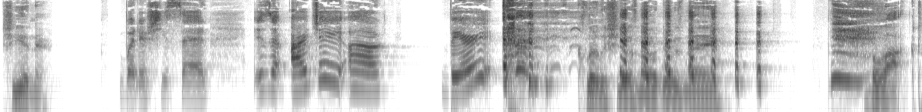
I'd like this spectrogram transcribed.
She in there. but if she said, "Is it RJ uh, Barrett?" Clearly, she doesn't know dude's name. Blocked.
